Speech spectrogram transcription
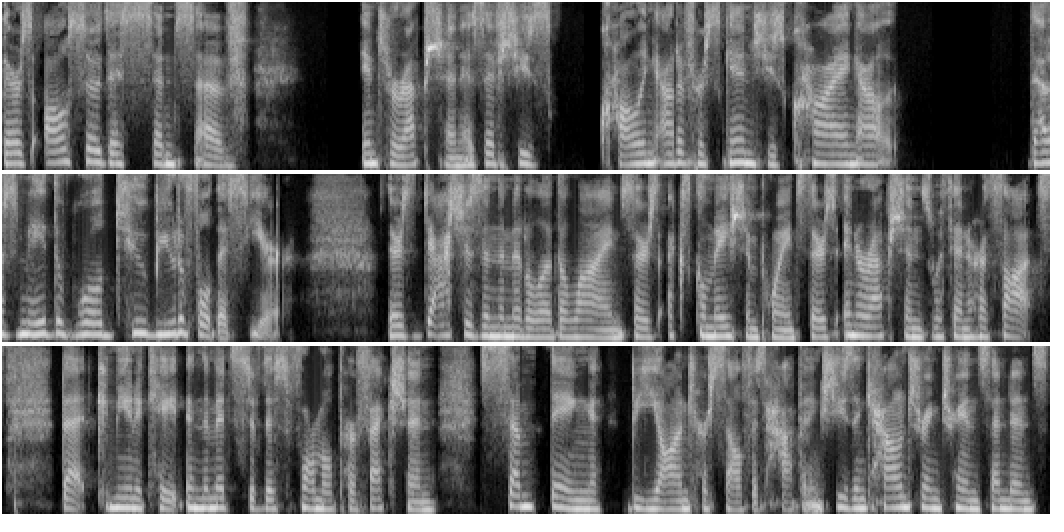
there's also this sense of interruption, as if she's crawling out of her skin. She's crying out, Thou's made the world too beautiful this year. There's dashes in the middle of the lines, there's exclamation points, there's interruptions within her thoughts that communicate in the midst of this formal perfection. Something beyond herself is happening. She's encountering transcendence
